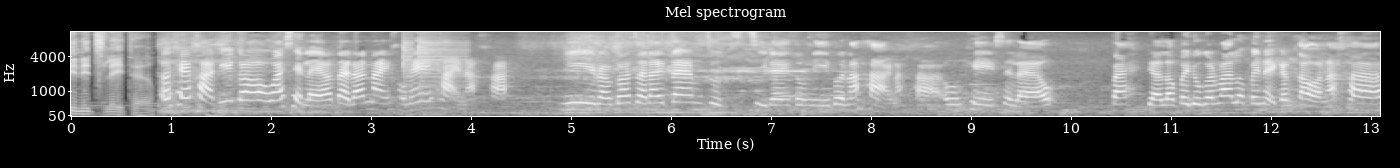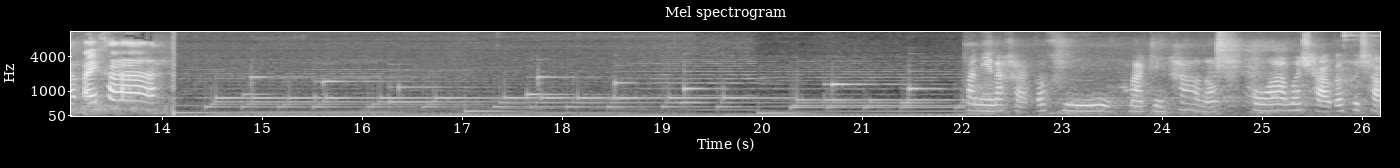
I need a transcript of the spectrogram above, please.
minutes later. โอเคค่ะนี่ก็ไหว้เสร็จแล้วแต่ด้านในเขาไม่ให้ถ่ายนะคะ นี่เราก็จะได้แต้มจุดสีแดงตรงนี้บนหน้าผากนะคะ โอเคเสร็จแล้ว ไปเดี๋ยวเราไปดูกันว่าเราไปไหนกันต่อนะคะ ไปค่ะตอนนี้นะคะก็คือมากินข้าวเนาะเพราะว่าเมื่อเช้าก็คือเช้า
